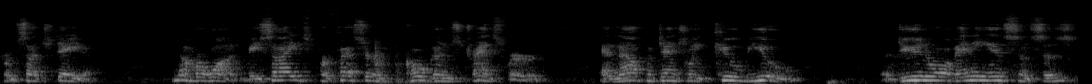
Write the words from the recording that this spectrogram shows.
from such data. Number one, besides Professor Kogan's transfer and now potentially CubeU, uh, do you know of any instances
